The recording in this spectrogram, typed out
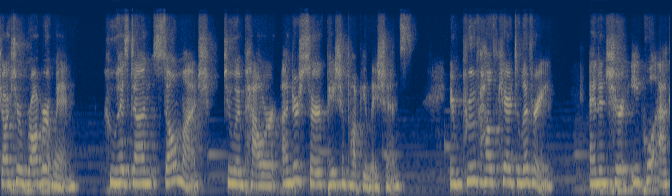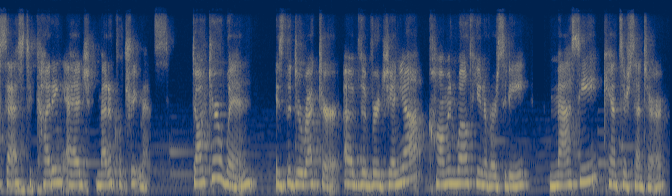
Dr. Robert Winn, who has done so much to empower underserved patient populations, improve healthcare delivery, and ensure equal access to cutting edge medical treatments. Dr. Winn is the director of the Virginia Commonwealth University Massey Cancer Center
